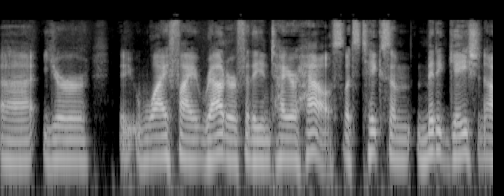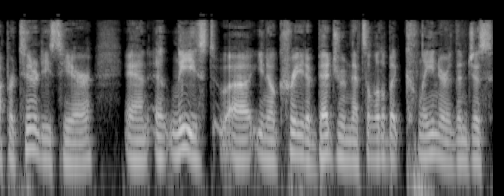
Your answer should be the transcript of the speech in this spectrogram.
uh, your uh, Wi-Fi router for the entire house. Let's take some mitigation opportunities here, and at least uh, you know create a bedroom that's a little bit cleaner than just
